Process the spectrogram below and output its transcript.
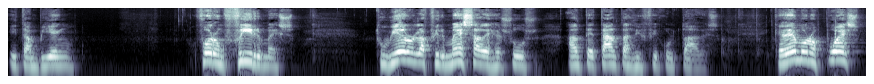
y también fueron firmes, tuvieron la firmeza de Jesús ante tantas dificultades. Quedémonos pues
